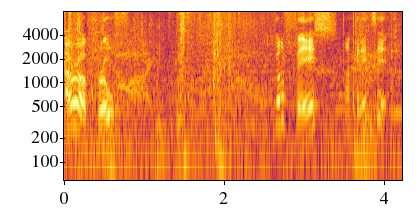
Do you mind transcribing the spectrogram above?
Arrow proof. Got a face. I can hit it.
